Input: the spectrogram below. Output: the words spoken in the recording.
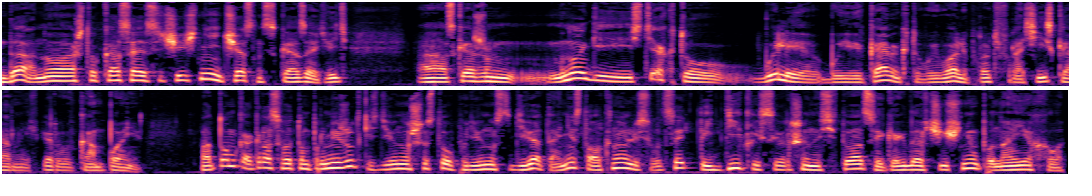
Да, ну а что касается Чечни, честно сказать, ведь скажем, многие из тех, кто были боевиками, кто воевали против российской армии в первую кампанию, Потом как раз в этом промежутке с 96 по 99 они столкнулись вот с этой дикой совершенно ситуацией, когда в Чечню понаехало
